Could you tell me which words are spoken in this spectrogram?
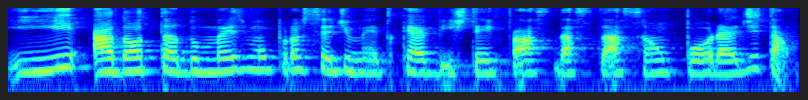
e adotando o mesmo procedimento que é visto em face da citação por edital.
